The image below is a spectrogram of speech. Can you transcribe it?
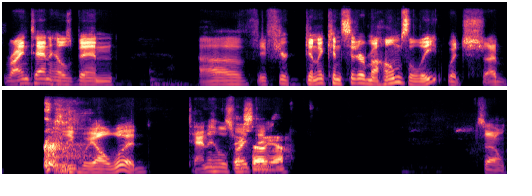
Ryan Tannehill's been uh if you're gonna consider Mahomes elite, which I believe we all would, Tannehill's right so, there. yeah. So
